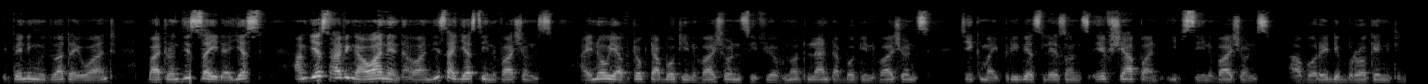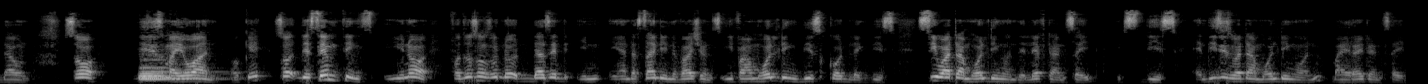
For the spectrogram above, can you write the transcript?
depending with what I want. But on this side, I just I'm just having a one and a one. These are just inversions. I know we have talked about inversions. If you have not learned about inversions, check my previous lessons. F sharp and its inversions. I've already broken it down. So this is my one. Okay. So the same things, you know, for those ones who don't, doesn't in, understand inversions, if I'm holding this chord like this, see what I'm holding on the left hand side. It's this, and this is what I'm holding on my right hand side.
